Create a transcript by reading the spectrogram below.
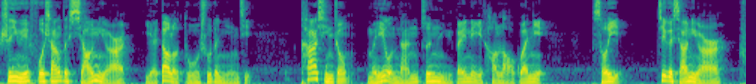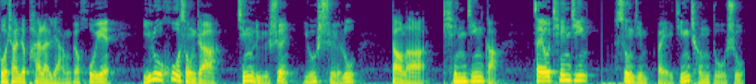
是因为富商的小女儿也到了读书的年纪。他心中没有男尊女卑那一套老观念，所以这个小女儿富商就派了两个护院，一路护送着经旅顺由水路到了天津港，再由天津送进北京城读书。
